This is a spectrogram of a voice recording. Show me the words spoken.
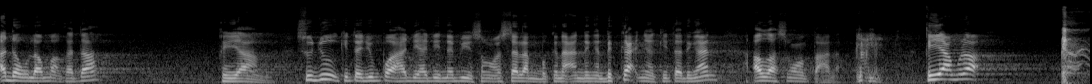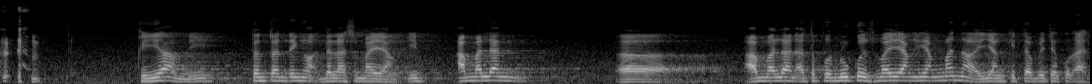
Ada ulama kata qiyam. Sujud kita jumpa hadis-hadis Nabi SAW berkenaan dengan dekatnya kita dengan Allah SWT qiyam pula. Qiyam ni tuan-tuan tengok dalam sembahyang amalan uh, amalan ataupun rukun sembahyang yang mana yang kita baca Quran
